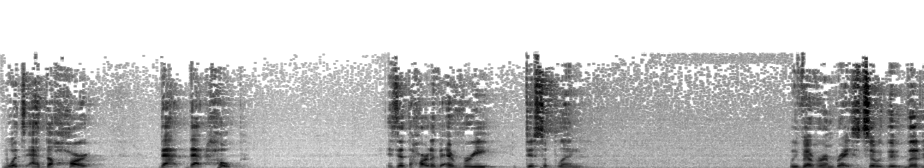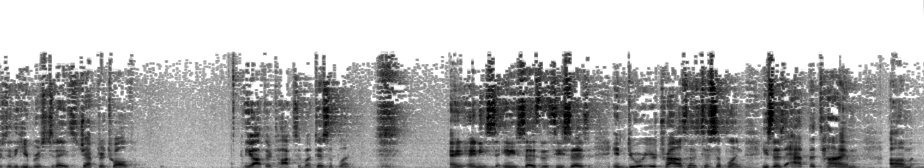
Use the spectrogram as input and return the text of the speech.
what's at the heart that that hope is at the heart of every discipline we've ever embraced. So the letter to the Hebrews today, it's chapter twelve. The author talks about discipline. And, and, he, and, he, says this. He says, "Endure your trials as discipline." He says, "At the time, um,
